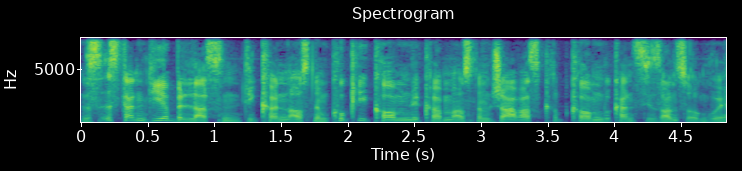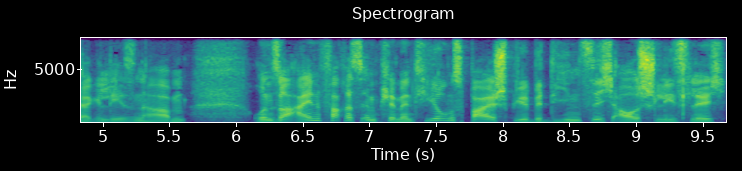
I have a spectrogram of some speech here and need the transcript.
Das ist dann dir belassen. Die können aus einem Cookie kommen, die können aus einem JavaScript kommen, du kannst die sonst irgendwoher gelesen haben. Unser einfaches Implementierungsbeispiel bedient sich ausschließlich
